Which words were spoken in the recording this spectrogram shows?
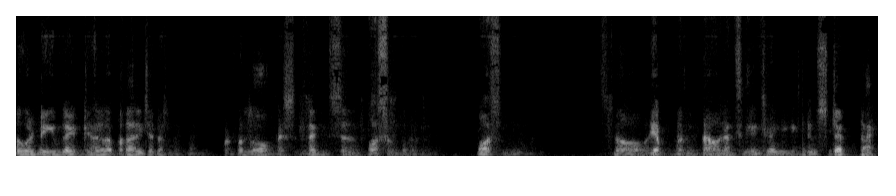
No, a team like ज़्यादा पता नहीं चला. But for long distance, it's possible. Possible. So, yep, now let's get ready to step back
